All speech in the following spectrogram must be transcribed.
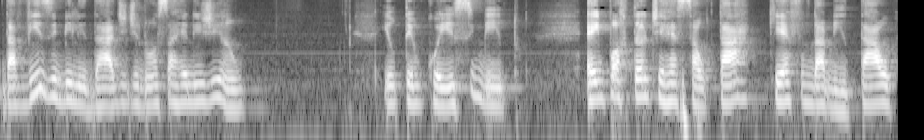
da visibilidade de nossa religião. Eu tenho conhecimento. É importante ressaltar que é fundamental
